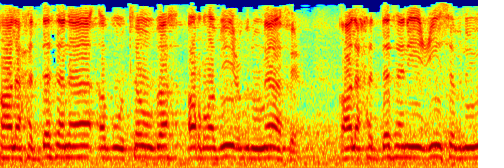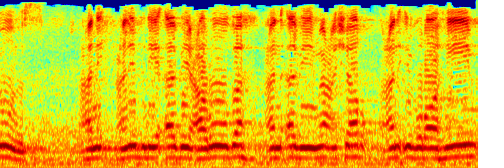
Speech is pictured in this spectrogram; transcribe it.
قال حدثنا أبو توبة الربيع بن نافع قال حدثني عيسى بن يونس عن, عن ابن أبي عروبة عن أبي معشر عن إبراهيم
